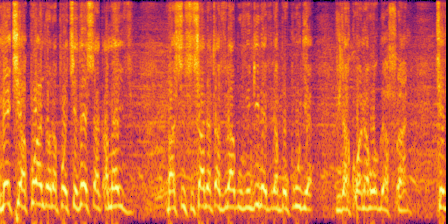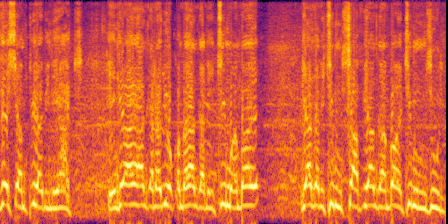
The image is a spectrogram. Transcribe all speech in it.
mechi ya kwanza unapochezesha kama hivi, basi hususani hata vilabu vingine vinapokuja vitakuwa na uoga fulani. Chezesha mpira bini yake ingawa Yanga najua kwamba Yanga ni timu ambayo Yanga ni timu safi, Yanga ambayo timu mzuri.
